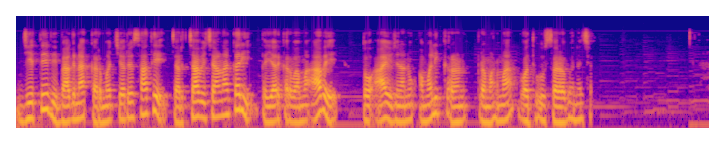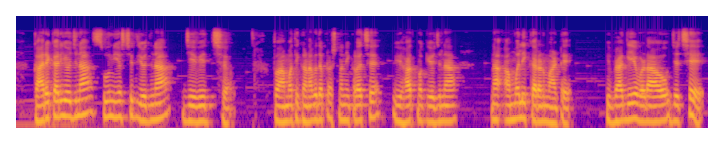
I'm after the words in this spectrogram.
જે તે વિભાગના કર્મચારીઓ સાથે ચર્ચા વિચારણા કરી તૈયાર કરવામાં આવે, તો આ યોજનાનું અમલીકરણ પ્રમાણમાં વધુ સરળ બને છે. કાર્યકારી યોજના, સુનિશ્ચિત યોજના જેવી જ છે. તો આમાંથી ઘણા બધા પ્રશ્નો નીકળે છે. વ્યૂહાત્મક યોજનાના અમલીકરણ માટે વિભાગીય વડાઓ જે છે,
